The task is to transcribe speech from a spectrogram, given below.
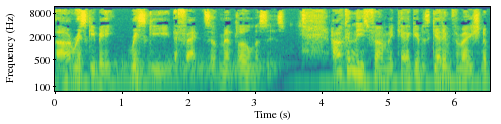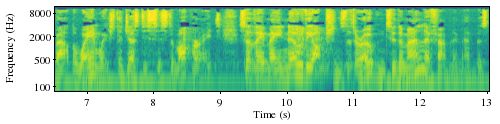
uh, risky, be- risky effects of mental illnesses. How can these family caregivers get information about the way in which the justice system operates so they may know the options that are open to them and their family members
